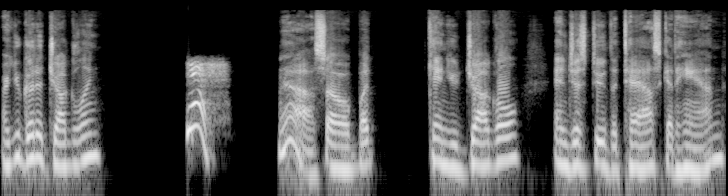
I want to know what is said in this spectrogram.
are you good at juggling? Yes. Yeah. So, but can you juggle and just do the task at hand?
